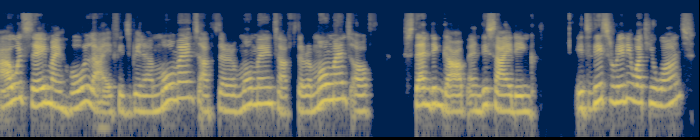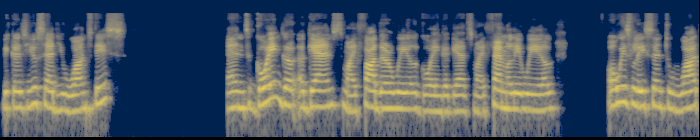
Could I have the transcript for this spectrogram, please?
I would say my whole life, it's been a moment after a moment after a moment of standing up and deciding, is this really what you want? Because you said you want this and going against my father will going against my family will always listen to what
